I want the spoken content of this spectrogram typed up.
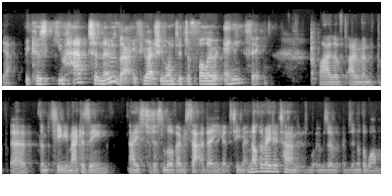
Yeah. Because you had to know that if you actually wanted to follow anything. Well, I loved, I remember uh, the TV magazine. I used to just love every Saturday you get the TV, not the Radio Times. It was, it was, a, it was another one.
